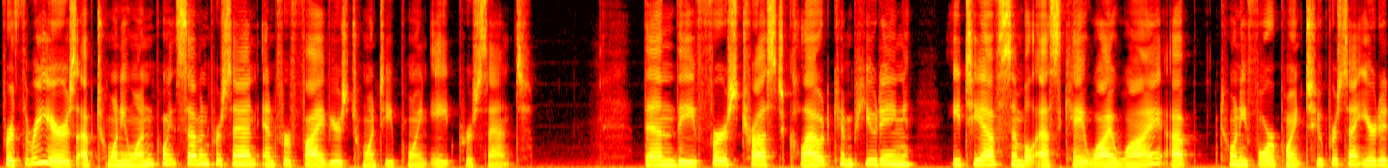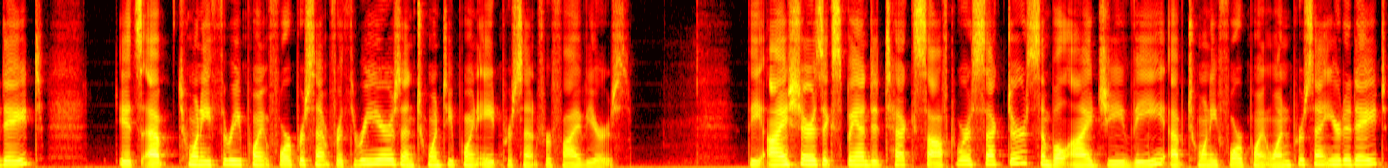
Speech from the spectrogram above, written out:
For three years, up 21.7%, and for five years, 20.8%. Then the First Trust Cloud Computing ETF, symbol SKYY, up 24.2% year to date. It's up 23.4% for three years and 20.8% for five years. The iShares Expanded Tech Software sector, symbol IGV, up 24.1% year to date.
